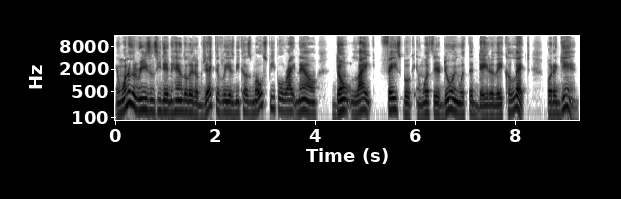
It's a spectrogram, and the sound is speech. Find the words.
And one of the reasons he didn't handle it objectively is because most people right now don't like Facebook and what they're doing with the data they collect. But again,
